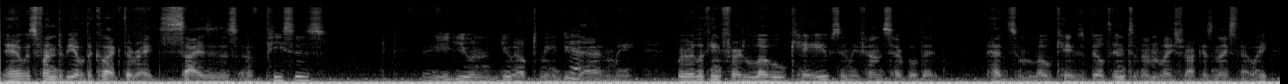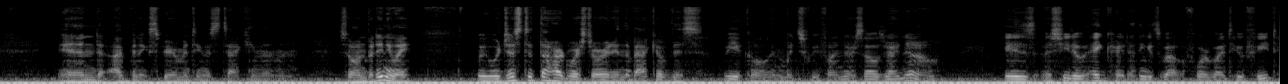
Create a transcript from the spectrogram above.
and it was fun to be able to collect the right sizes of pieces. You, you and you helped me do Yeah. that, and we we were looking for low caves, and we found several that had some low caves built into them. Lace rock is nice that way, and I've been experimenting with stacking them and so on. But anyway, we were just at the hardware store, and in the back of this vehicle in which we find ourselves right now is a sheet of egg crate. I think it's about four by two feet,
